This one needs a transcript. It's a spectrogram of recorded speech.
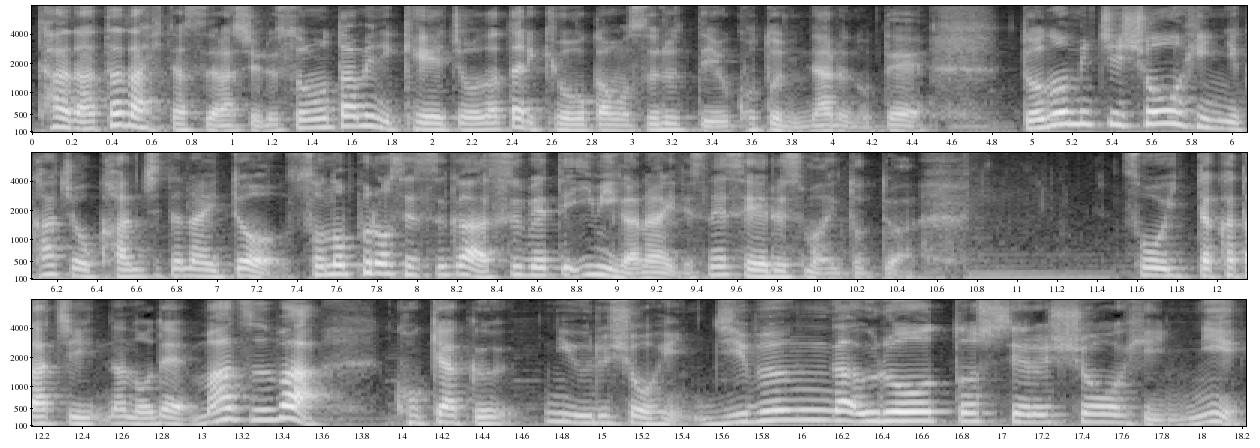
ただただひたすら知るそのために傾聴だったり共感をするっていうことになるのでどのみち商品に価値を感じてないとそのプロセスが全て意味がないですねセールスマンにとっては。そういった形なのでまずは顧客に売る商品自分が売ろうとしてる商品に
